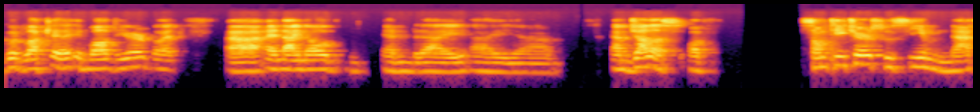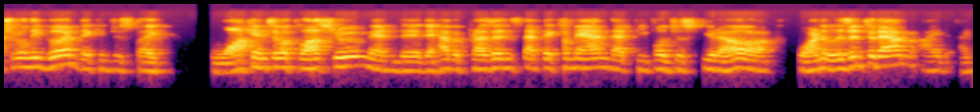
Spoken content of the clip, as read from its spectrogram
good luck uh, involved here, but uh, and I know, and I I uh, am jealous of some teachers who seem naturally good. They can just like walk into a classroom and they, they have a presence that they command that people just you know want to listen to them. I, I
